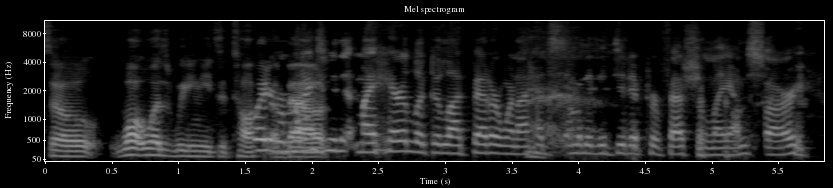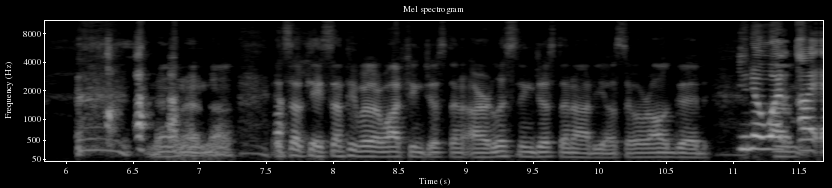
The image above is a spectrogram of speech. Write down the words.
So, what was we need to talk Wait, it about? It reminds me that my hair looked a lot better when I had somebody that did it professionally. I'm sorry. no, no, no. It's okay. Some people are watching just on are listening just on audio, so we're all good. You know what? Um, I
